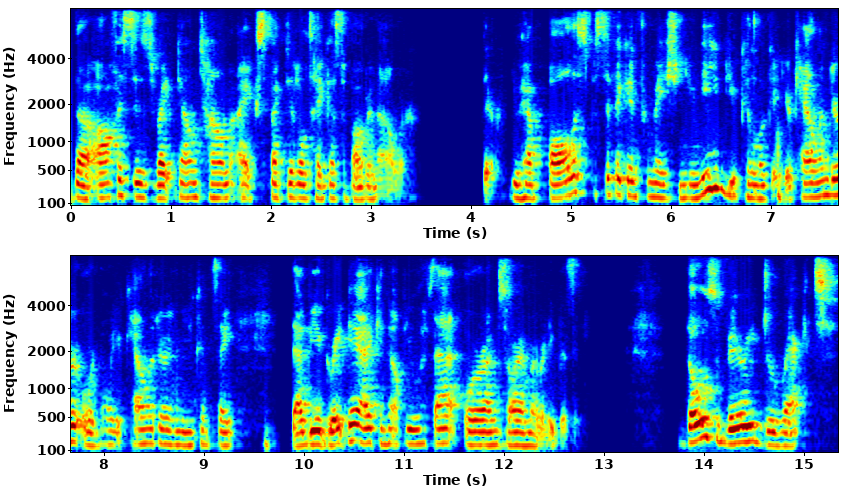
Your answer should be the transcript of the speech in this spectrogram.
the office is right downtown. I expect it'll take us about an hour. There, you have all the specific information you need. You can look at your calendar or know your calendar and you can say, That'd be a great day. I can help you with that. Or I'm sorry, I'm already busy. Those very direct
